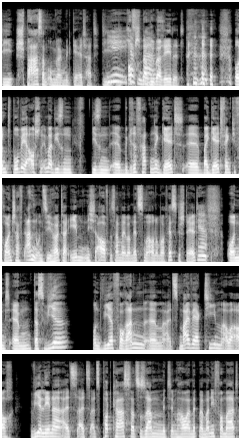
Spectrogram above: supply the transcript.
die Spaß am Umgang mit Geld hat, die Yay, offen darüber redet. und wo wir ja auch schon immer diesen, diesen äh, Begriff hatten, ne, Geld, äh, bei Geld fängt die Freundschaft an und sie hört da eben nicht auf. Das haben wir ja beim letzten Mal auch nochmal festgestellt. Ja. Und ähm, dass wir und wir voran ähm, als Maiwerk-Team, aber auch wir, Lena, als, als, als Podcaster zusammen mit dem How I Met My Money Format,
